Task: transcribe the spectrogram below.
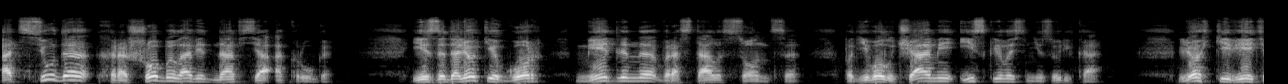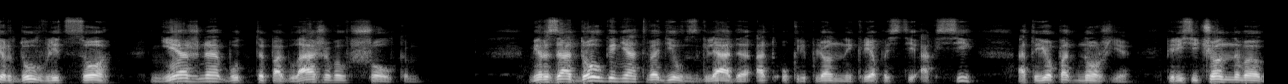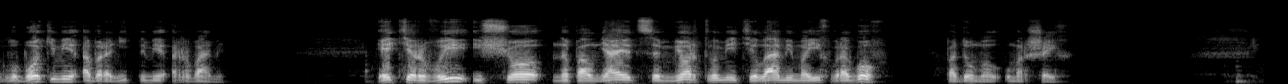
Отсюда хорошо была видна вся округа. Из-за далеких гор медленно вырастало солнце. Под его лучами искрилась внизу река. Легкий ветер дул в лицо, нежно, будто поглаживал шелком. Мирза долго не отводил взгляда от укрепленной крепости Акси, от ее подножья, пересеченного глубокими оборонительными рвами. Эти рвы еще наполняются мертвыми телами моих врагов, подумал Умаршейх.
